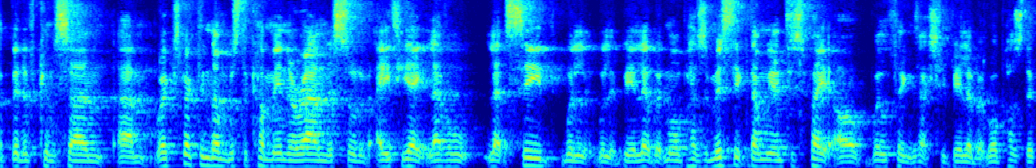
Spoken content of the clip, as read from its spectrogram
a bit of concern. Um, we're expecting numbers to come in around this sort of 88 level. Let's see, will will it be a little bit more pessimistic than we anticipate, or will things actually be a little bit more positive?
